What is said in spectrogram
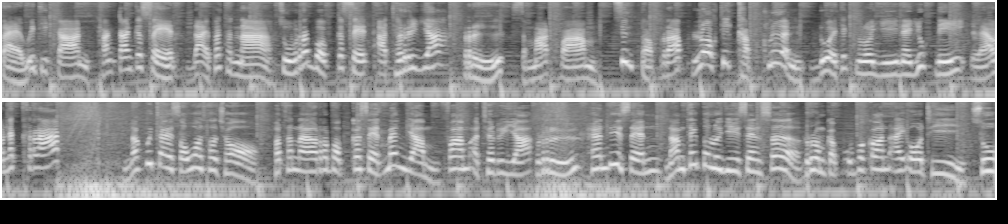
แต่วิธีการทางการเกษตรได้พัฒนา สู่ระบบเกษตรอัจฉริยะ หรือ smart farm ซึ่งตอบรับโลกที่ขับเคลื่อนด้วยเทคโนโลยีในยุคนี้แล้วนะครับ นักวิจัย สวทช พัฒนาระบบเกษตรแม่นยำ ฟาร์มอัจฉริยะ หรือ Handy Sense นำเทคโนโลยีเซ็นเซอร์ ร่วมกับอุปกรณ์ IoT สู่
